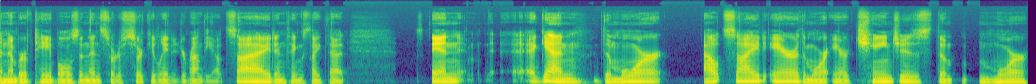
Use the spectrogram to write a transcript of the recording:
a number of tables and then sort of circulated around the outside and things like that. And again, the more outside air, the more air changes, the more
